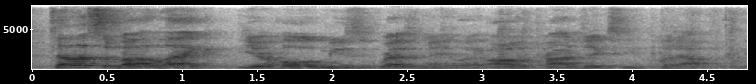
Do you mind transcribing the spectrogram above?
tell us about like your whole music resume, like all the projects you put out for people,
